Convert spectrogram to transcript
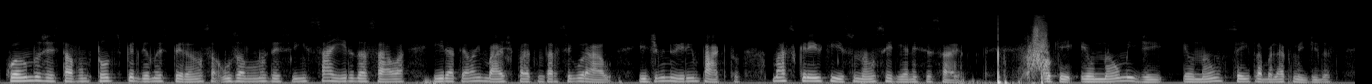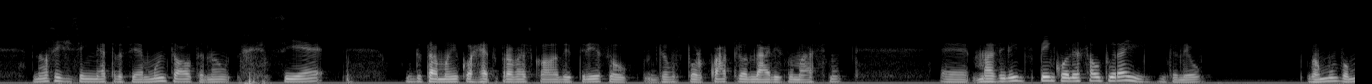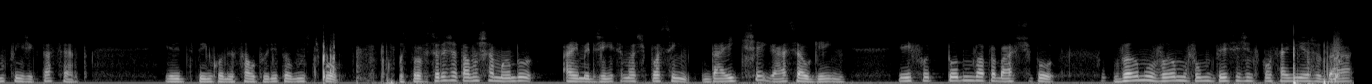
Quando já estavam todos perdendo a esperança, os alunos decidem sair da sala e ir até lá embaixo para tentar segurá-lo e diminuir o impacto, mas creio que isso não seria necessário. Ok, eu não medi, eu não sei trabalhar com medidas. Não sei se 100 metros é muito alto, não. Se é do tamanho correto para uma escola de três ou vamos por quatro andares no máximo. É, mas ele despencou dessa altura aí, entendeu? Vamos, vamos fingir que tá certo. Ele despencou dessa altura e todo mundo, tipo, os professores já estavam chamando a emergência, mas tipo assim, daí que chegasse alguém, e aí foi todo mundo lá pra baixo, tipo, vamos, vamos, vamos ver se a gente consegue ajudar.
